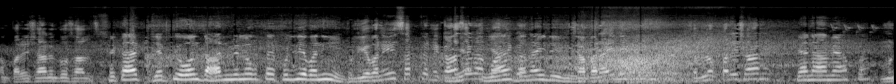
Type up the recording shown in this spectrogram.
हम परेशान हैं दो साल से। शिकायत जबकि उन धान मिलों पे पुलिया बनी है। पुलिया बनी है, सबका निकास है बनाई नहीं बनाई नहीं सब लोग परेशान है। क्या नाम है आपका?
